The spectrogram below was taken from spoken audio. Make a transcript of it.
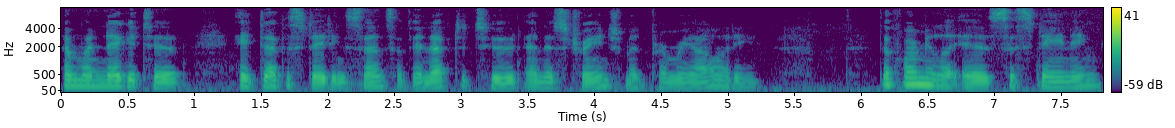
and when negative, a devastating sense of ineptitude and estrangement from reality. The formula is sustaining,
